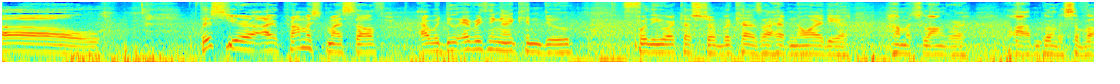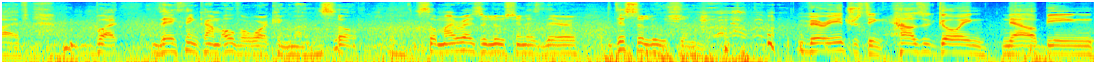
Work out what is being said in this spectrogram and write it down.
Oh, this year I promised myself I would do everything I can do for the orchestra because I have no idea how much longer I'm going to survive. But they think I'm overworking them, so so my resolution is their dissolution. Very interesting. How's it going now, being,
